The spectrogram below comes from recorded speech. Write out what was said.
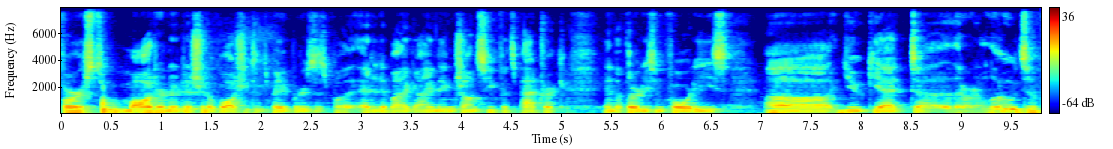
first modern edition of Washington's papers is edited by a guy named John C. Fitzpatrick in the 30s and 40s. Uh, you get, uh, there are loads of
